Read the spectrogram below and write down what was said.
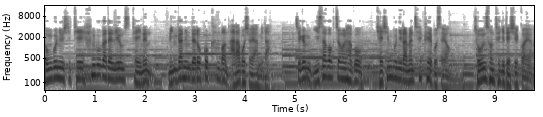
동구뉴시티 한국아델리움 스테이는 민간임대로 꼭 한번 알아보셔야 합니다. 지금 이사 걱정을 하고 계신 분이라면 체크해보세요. 좋은 선택이 되실 거예요.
